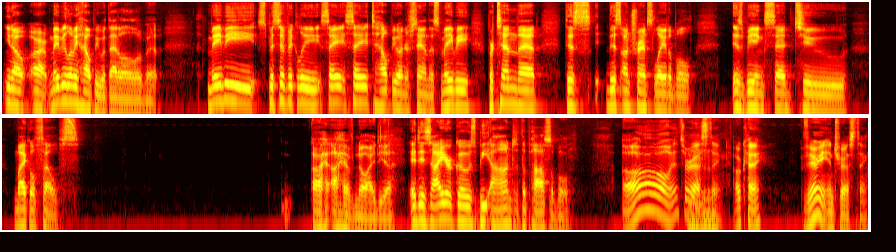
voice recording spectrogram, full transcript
You know, all right, maybe let me help you with that a little bit. Maybe specifically say say to help you understand this, maybe pretend that this this untranslatable is being said to Michael Phelps. I, I have no idea. A desire goes beyond the possible. Oh, interesting. Okay. Very interesting.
